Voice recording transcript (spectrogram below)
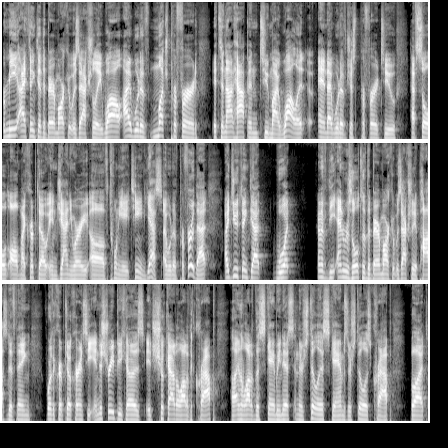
for me, I think that the bear market was actually, while I would have much preferred it to not happen to my wallet, and I would have just preferred to have sold all my crypto in January of 2018. Yes, I would have preferred that. I do think that what kind of the end result of the bear market was actually a positive thing for the cryptocurrency industry because it shook out a lot of the crap uh, and a lot of the scamminess. And there still is scams, there still is crap, but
